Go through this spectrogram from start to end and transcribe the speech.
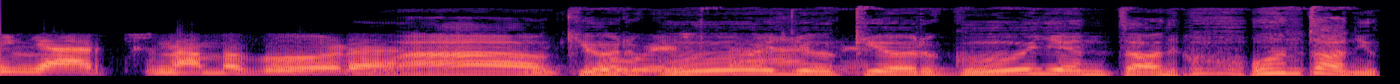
em Artes na Amadora. Uau, que orgulho, que orgulho, António. Ô, António,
